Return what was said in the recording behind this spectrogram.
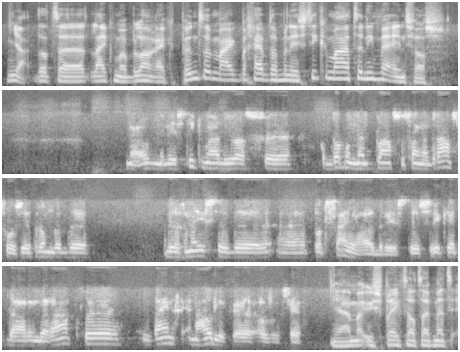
Ja, dat uh, lijken me belangrijke punten. Maar ik begrijp dat meneer Stiekema het er niet mee eens was. Nou, meneer Stiekema die was uh, op dat moment plaatsvervangend raadsvoorzitter. Omdat de burgemeester de uh, portefeuillehouder is. Dus ik heb daar in de raad weinig inhoudelijk over gezegd. Ja, maar u spreekt altijd met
